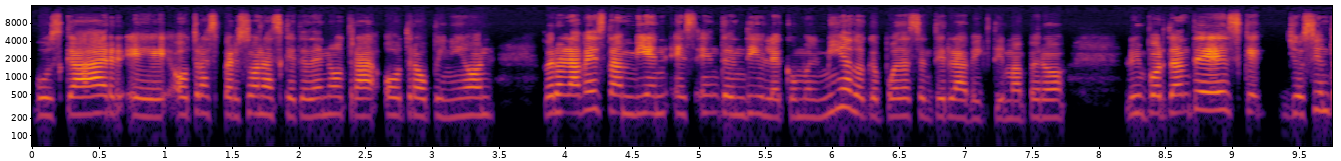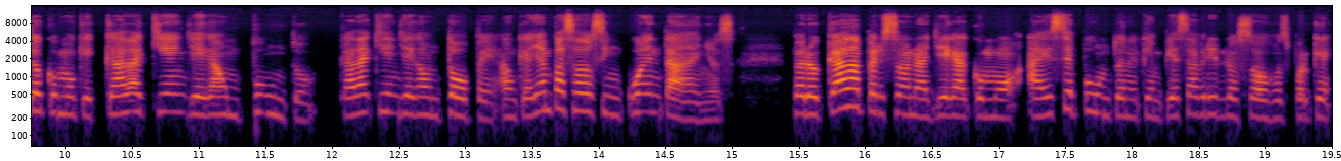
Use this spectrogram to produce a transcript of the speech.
buscar eh, otras personas que te den otra, otra opinión, pero a la vez también es entendible como el miedo que puede sentir la víctima, pero lo importante es que yo siento como que cada quien llega a un punto, cada quien llega a un tope, aunque hayan pasado 50 años, pero cada persona llega como a ese punto en el que empieza a abrir los ojos, porque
